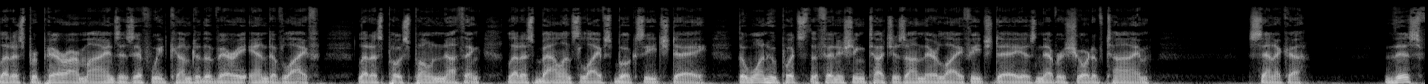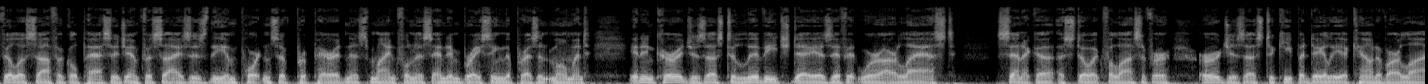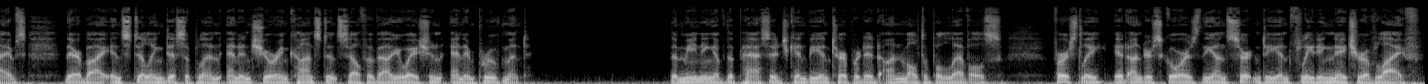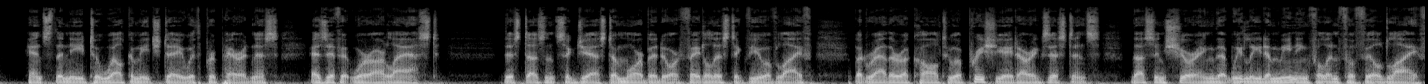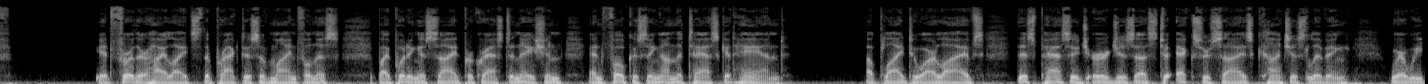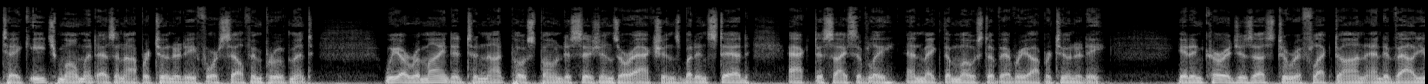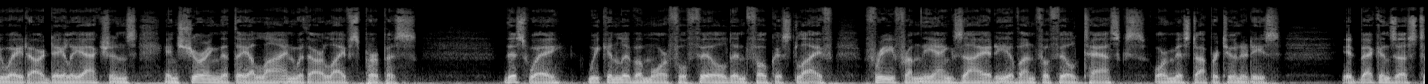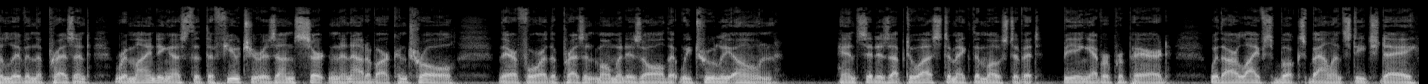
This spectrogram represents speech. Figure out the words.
Let us prepare our minds as if we'd come to the very end of life. Let us postpone nothing. Let us balance life's books each day. The one who puts the finishing touches on their life each day is never short of time. Seneca. This philosophical passage emphasizes the importance of preparedness, mindfulness, and embracing the present moment. It encourages us to live each day as if it were our last. Seneca, a Stoic philosopher, urges us to keep a daily account of our lives, thereby instilling discipline and ensuring constant self-evaluation and improvement. The meaning of the passage can be interpreted on multiple levels. Firstly, it underscores the uncertainty and fleeting nature of life, hence the need to welcome each day with preparedness as if it were our last. This doesn't suggest a morbid or fatalistic view of life, but rather a call to appreciate our existence, thus ensuring that we lead a meaningful and fulfilled life. It further highlights the practice of mindfulness by putting aside procrastination and focusing on the task at hand. Applied to our lives, this passage urges us to exercise conscious living, where we take each moment as an opportunity for self-improvement, we are reminded to not postpone decisions or actions, but instead act decisively and make the most of every opportunity. It encourages us to reflect on and evaluate our daily actions, ensuring that they align with our life's purpose. This way, we can live a more fulfilled and focused life, free from the anxiety of unfulfilled tasks or missed opportunities. It beckons us to live in the present, reminding us that the future is uncertain and out of our control. Therefore, the present moment is all that we truly own. Hence, it is up to us to make the most of it, being ever prepared, with our life's books balanced each day,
